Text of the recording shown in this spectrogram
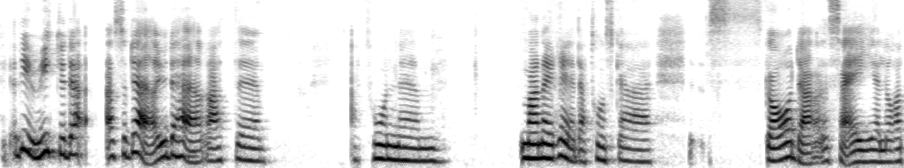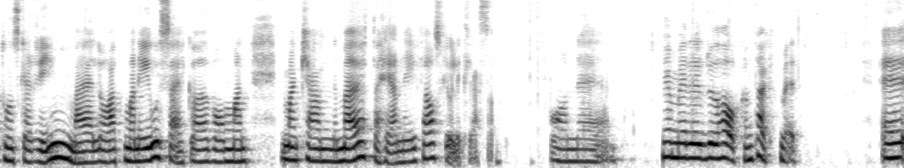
Ja, det är mycket där, alltså det är ju det här att, eh, att hon, eh, man är rädd att hon ska skada sig eller att hon ska rymma eller att man är osäker över om man, man kan möta henne i förskoleklassen. Från, eh, Vem är det du har kontakt med? eh,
